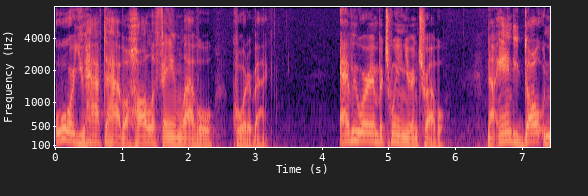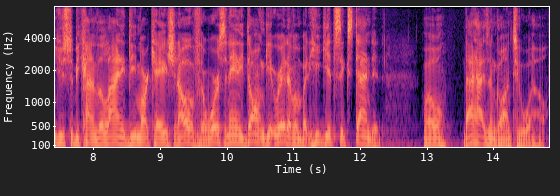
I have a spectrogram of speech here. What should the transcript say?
or you have to have a Hall of Fame level quarterback. Everywhere in between, you're in trouble. Now, Andy Dalton used to be kind of the line of demarcation. Oh, if they're worse than Andy Dalton, get rid of him, but he gets extended. Well, that hasn't gone too well,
